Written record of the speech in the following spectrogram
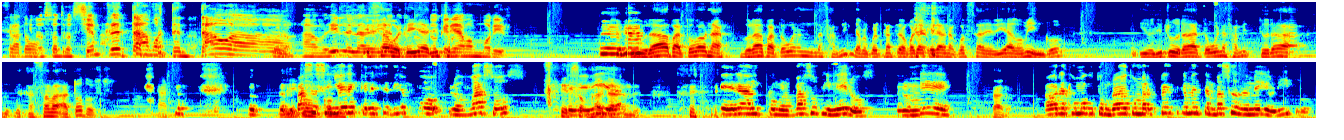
Se la tomó. Y nosotros siempre estábamos tentados a, bueno, a abrirle la bebida, botella no, no queríamos morir. Uh -huh. duraba para toda una duraba para toda una familia porque el canto de Coca era una cosa de día a domingo y el litro duraba toda una familia duraba descansaba a todos lo, lo que pasa con, señores es que en ese tiempo los vasos sí, de bebida eran como los vasos mineros pero que claro. ahora estamos acostumbrados a tomar prácticamente en vasos de medio litro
